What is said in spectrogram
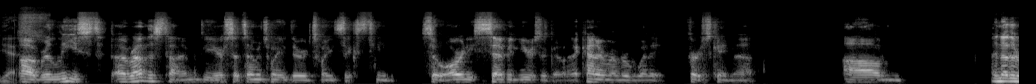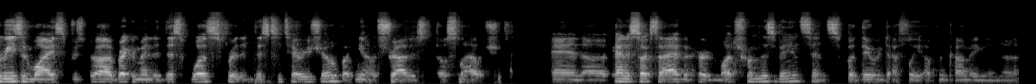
Yes. Uh, released around this time of the year, September twenty third, twenty sixteen. So already seven years ago. And I kind of remember when it first came out. Um, another reason why I uh, recommended this was for the Dysentery show, but you know, Shroud is no slouch. And uh, kind of sucks that I haven't heard much from this band since, but they were definitely up and coming and uh,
